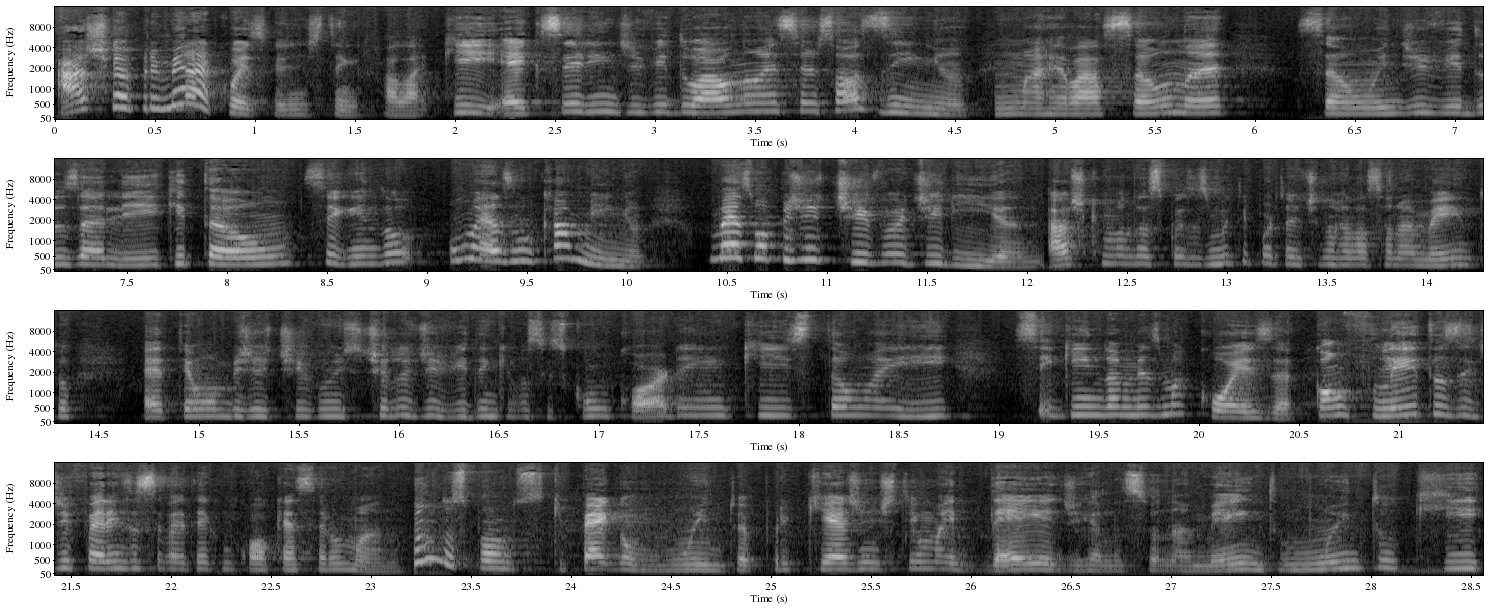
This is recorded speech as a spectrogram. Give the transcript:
Acho que a primeira coisa que a gente tem que falar aqui é que ser individual não é ser sozinho. Uma relação, né? São indivíduos ali que estão seguindo o mesmo caminho. Mesmo objetivo, eu diria. Acho que uma das coisas muito importantes no relacionamento é ter um objetivo, um estilo de vida em que vocês concordem e que estão aí seguindo a mesma coisa. Conflitos e diferenças você vai ter com qualquer ser humano. Um dos pontos que pegam muito é porque a gente tem uma ideia de relacionamento muito que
